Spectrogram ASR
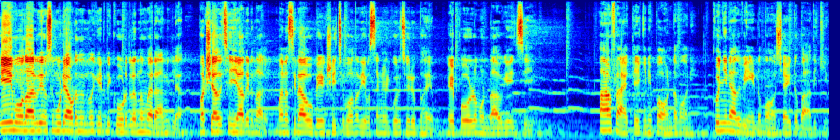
ഈ മൂന്നാൽ ദിവസം കൂടി അവിടെ നിന്ന് കരുതി കൂടുതലൊന്നും വരാനില്ല. പക്ഷെ അത് ചെയ്യാതിരുന്നാൽ മനസ്സിലാവ് ഉപേക്ഷിച്ചു പോകുന്ന ദിവസങ്ങളെ കുറിച്ചൊരു ഭയം എപ്പോഴും ഉണ്ടാവുകയും ചെയ്യും. ആ ഫ്ലാറ്റിലേക്ക് ഇനി പോകണ്ട മോനെ. കുഞ്ഞിനെ അത് വീണ്ടും മോശമായിട്ട് ബാധിക്കും.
